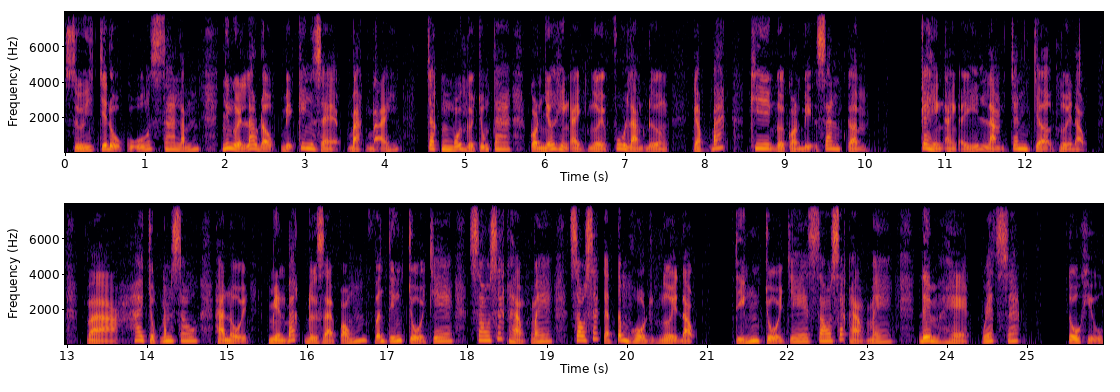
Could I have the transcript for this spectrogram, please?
Dưới chế độ cũ xa lắm, những người lao động bị kinh rẻ, bạc đãi. Chắc mỗi người chúng ta còn nhớ hình ảnh người phu làm đường, gặp bác khi người còn bị gian cầm. Cái hình ảnh ấy làm chăn trở người đọc. Và hai chục năm sau, Hà Nội, miền Bắc được giải phóng vẫn tiếng chổi tre, sau sắc hàng me, sau sắc cả tâm hồn người đọc. Tiếng chổi tre sau sắc hàng me, đêm hè quét xác. Tố hiểu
